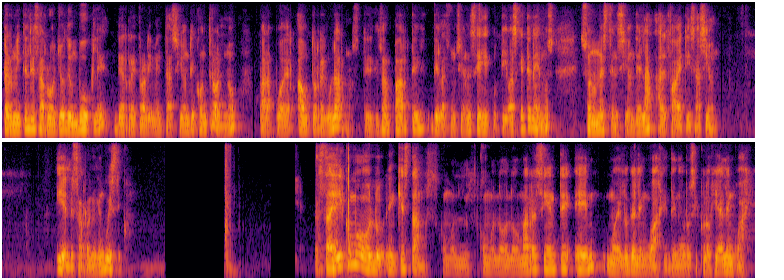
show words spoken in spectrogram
permite el desarrollo de un bucle de retroalimentación de control, ¿no? Para poder autorregularnos. Entonces, gran parte de las funciones ejecutivas que tenemos son una extensión de la alfabetización y el desarrollo lingüístico. Está ahí como en qué estamos, como, como lo, más reciente en modelos de lenguaje, de neuropsicología del lenguaje.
